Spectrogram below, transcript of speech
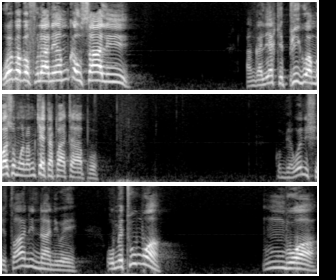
We baba fulani amka usali. Angalia kipigo ambacho mwanamke atapata hapo kwambia we ni shetani nani we umetumwa mbwa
